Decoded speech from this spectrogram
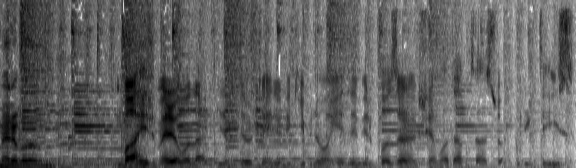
Merhabalar. Mahir merhabalar. 24 Eylül 2017 bir pazar akşamı adaptasyon birlikteyiz.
